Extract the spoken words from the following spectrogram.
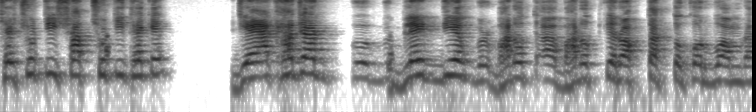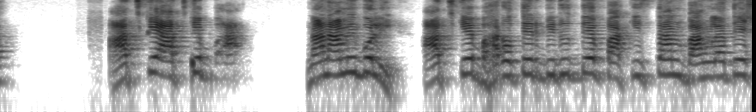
ছেষট্টি সাতষট্টি থেকে যে এক হাজার ব্লেড দিয়ে ভারত ভারতকে রক্তাক্ত করব আমরা। আজকে আজকে না না আমি বলি আজকে ভারতের বিরুদ্ধে পাকিস্তান বাংলাদেশ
